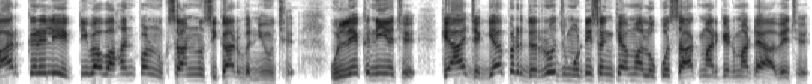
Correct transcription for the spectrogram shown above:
પાર્ક કરેલી એક્ટિવા વાહન પણ નુકસાનનું શિકાર બન્યું છે. ઉલ્લેખનીય છે કે આ જગ્યા પર દરરોજ મોટી સંખ્યામાં લોકો શાક માર્કેટ માટે આવે છે,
